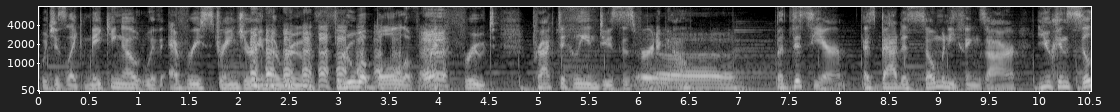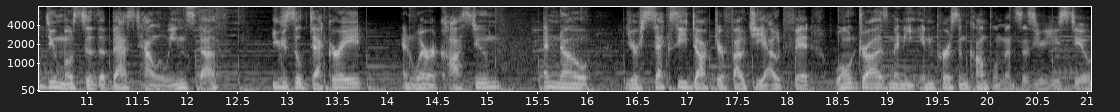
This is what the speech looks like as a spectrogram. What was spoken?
which is like making out with every stranger in the room through a bowl of wet fruit, practically induces vertigo. Uh, But this year, as bad as so many things are, you can still do most of the best Halloween stuff. You can still decorate and wear a costume. And no, your sexy Dr. Fauci outfit won't draw as many in person compliments as you're used to.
